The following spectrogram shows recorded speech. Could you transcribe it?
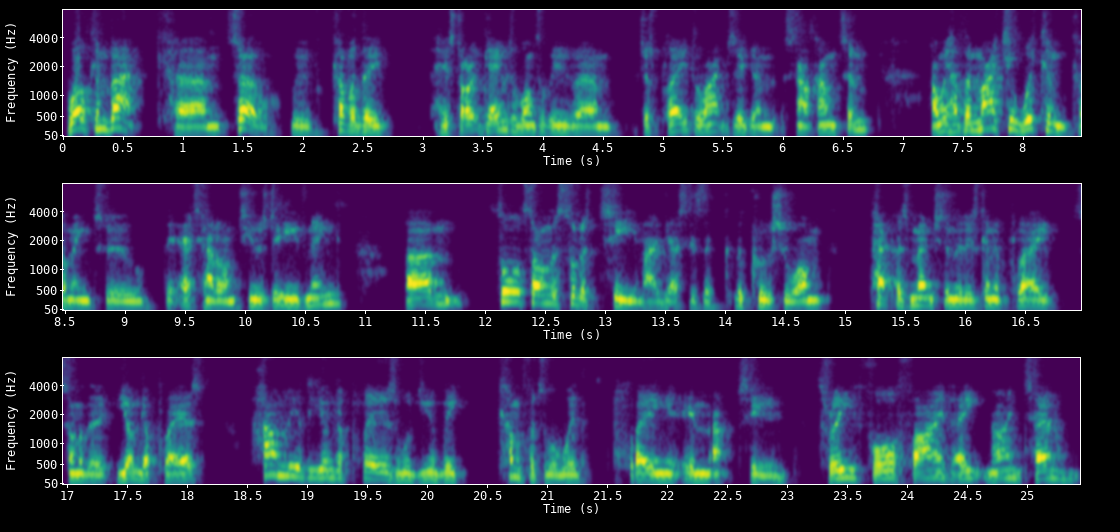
Welcome back. Um, so we've covered the historic games, the ones that we've um, just played, Leipzig and Southampton. And we have the mighty Wycombe coming to the Etihad on Tuesday evening. Um, thoughts on the sort of team, I guess, is the, the crucial one. Pep has mentioned that he's going to play some of the younger players. How many of the younger players would you be comfortable with playing in that team? Three, four, five, eight, nine, ten?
